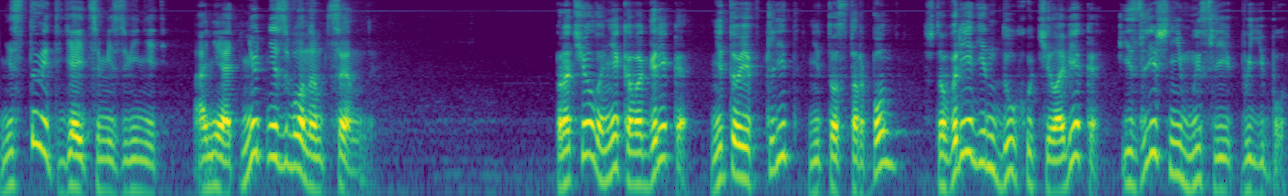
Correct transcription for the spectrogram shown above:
Не стоит яйцами звенеть, они отнюдь не звоном ценны. Прочел у некого грека не то Евклид, не то Старбон, что вреден духу человека излишней мысли выебон.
